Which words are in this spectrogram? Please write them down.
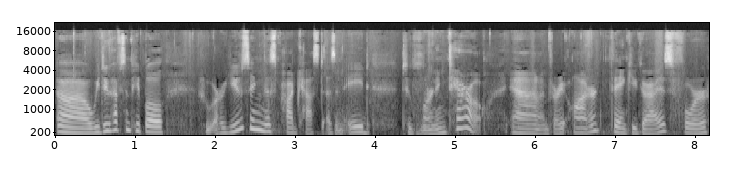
uh, we do have some people who are using this podcast as an aid to learning tarot. And I'm very honored. Thank you guys for,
